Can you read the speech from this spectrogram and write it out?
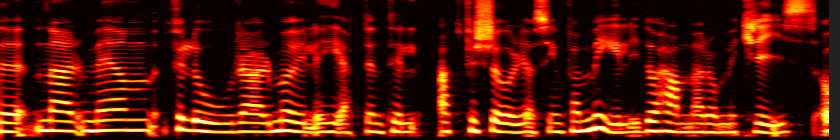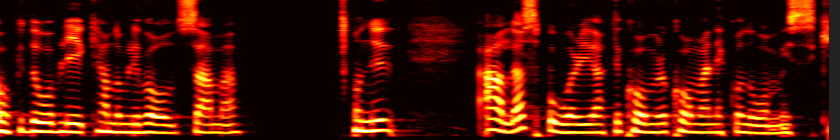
Eh, när män förlorar möjligheten till att försörja sin familj, då hamnar de i kris och då blir, kan de bli våldsamma. Och nu, alla spår ju att det kommer att komma en ekonomisk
